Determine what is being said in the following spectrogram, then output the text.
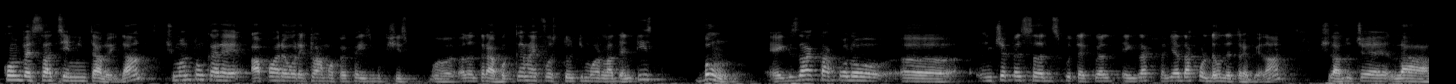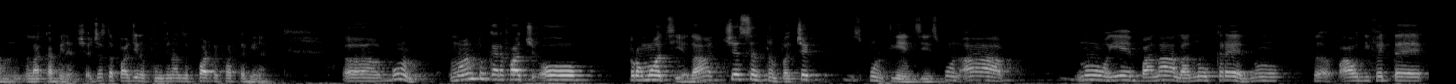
conversație în mintea lui, da? Și în momentul în care apare o reclamă pe Facebook și uh, îl întreabă când ai fost ultima oară la dentist, bum, exact acolo uh, începe să discute cu el, exact, ia de acolo de unde trebuie, da? Și îl aduce la, la cabinet. Și această pagină funcționează foarte, foarte bine. Uh, bun, în momentul în care faci o promoție, da? Ce se întâmplă? Ce spun clienții? Spun, a, nu, e banală, nu cred, nu, uh, au diferite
